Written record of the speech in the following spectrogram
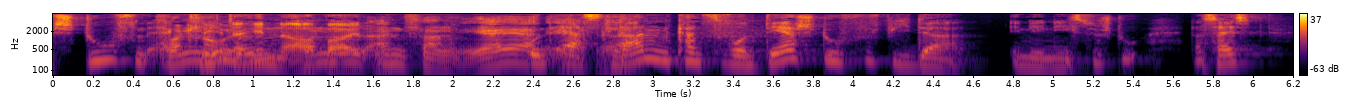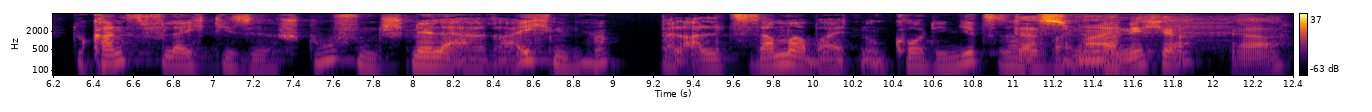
Stufen Von erklimmen. Null, dahin von Null arbeiten. anfangen. Ja, ja. Und ja, erst klar. dann kannst du von der Stufe wieder in die nächste Stufe. Das heißt, du kannst vielleicht diese Stufen schneller erreichen, ja, weil alle zusammenarbeiten und koordiniert zusammenarbeiten. Das meine ich ja, ja.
